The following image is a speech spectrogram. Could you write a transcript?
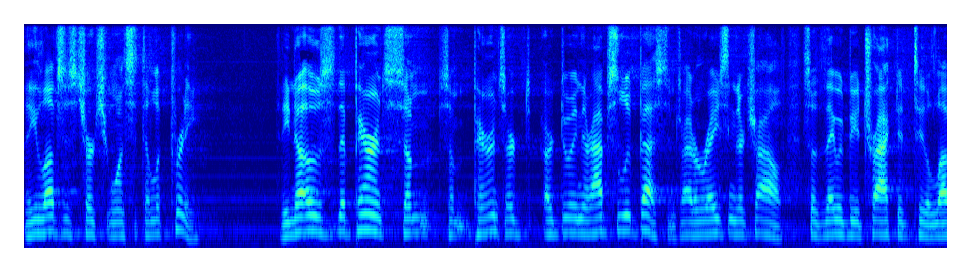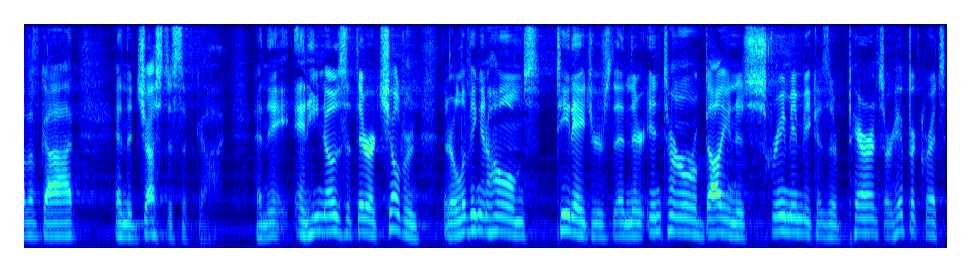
And He loves His church, He wants it to look pretty. And He knows that parents, some, some parents are, are doing their absolute best in trying to raising their child so that they would be attracted to the love of God and the justice of God. And, they, and he knows that there are children that are living in homes, teenagers, and their internal rebellion is screaming because their parents are hypocrites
